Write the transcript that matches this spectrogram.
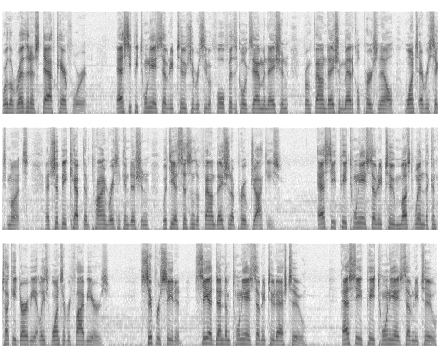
where the resident staff care for it. SCP-2872 should receive a full physical examination from Foundation medical personnel once every six months, and should be kept in prime racing condition with the assistance of Foundation-approved jockeys. SCP-2872 must win the Kentucky Derby at least once every five years. Superseded See Addendum 2872-2 SCP-2872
